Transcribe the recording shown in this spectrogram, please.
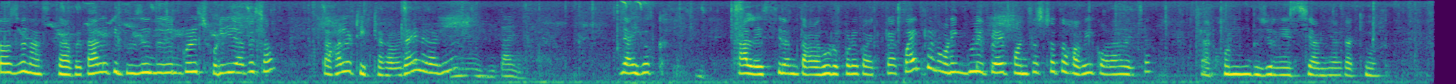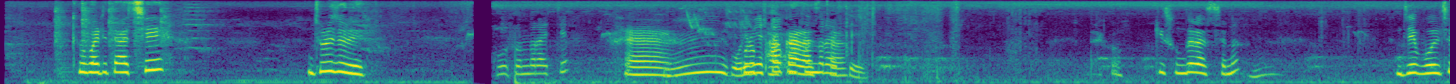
দশজন আসতে হবে। তাহলে কি দুজন দুজন করে ছড়িয়ে যাবে সব? তাহলে ঠিকঠাক হবে তাই না হুম, তাই যাই হোক কাল এসেছিলাম তাড়াহুড়ো করে কয়েকটা কয়েকটা না, অনেকগুলো প্রায় পঞ্চাশটা তো হবেই করা হয়েছে। এখন দুজনে এসেছি আমি আর কাকিমা। কেউ বাড়িতে আছে? জোরে জোরে। খুব সুন্দর আসছে। হ্যাঁ পুরো ফাঁকা রাস্তা। কি সুন্দর আসছে না? যে বলছে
